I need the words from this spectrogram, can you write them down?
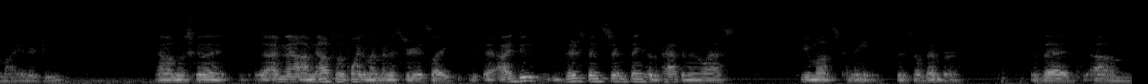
my energy. And I'm just gonna. I'm now. I'm now to the point in my ministry. It's like I do. There's been certain things that have happened in the last few months to me since November that um,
